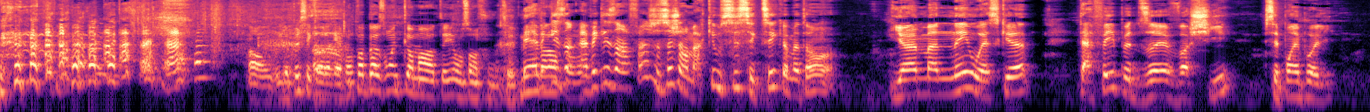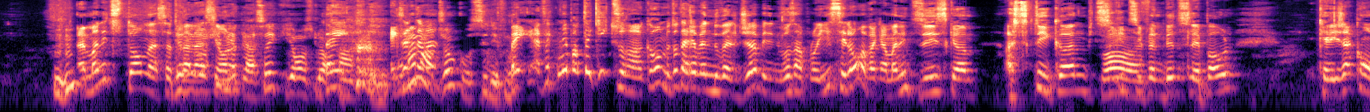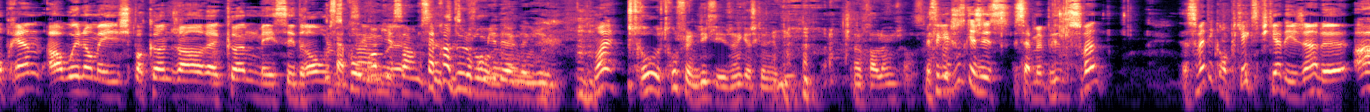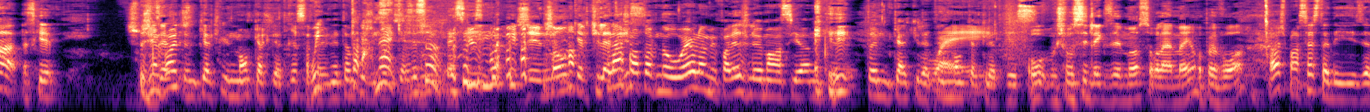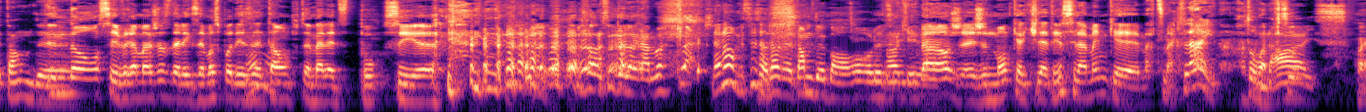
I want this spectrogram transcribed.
Oh, le plus, c'est qu'on répond pas besoin de commenter, on s'en fout. tu. Mais avec Non, les, non, en- avec les enfants, je sais, j'ai remarqué aussi, c'est que, tu sais, comme, mettons, il y a un moment donné où est-ce que ta fille peut te dire, va chier, pis c'est pas impoli. À un moment donné, tu tombes dans cette relation-là. bien placées qui ont leur Ben, exactement. Même en joke aussi, des fois. Ben, avec n'importe qui que tu rencontres, mettons, t'arrives à une nouvelle job et des nouveaux employés, c'est long avec un moment donné, tu dises comme, ah, c'est que t'es conne, pis tu, Ouais, tu ouais. fais une bite sur l'épaule. Que les gens comprennent, ah ouais, non, mais je suis pas conne, genre, euh, conne, mais c'est drôle. pas au tu sais, premier euh, sens. ça prend deux pas jours. Ouais. Je suis trop, je trop friendly avec les gens que je connais plus. c'est un problème, je pense. Mais c'est quelque chose que j'ai, ça me souvent, ça a souvent été compliqué à expliquer à des gens de, ah, parce que, Voir une, calcul- une montre calculatrice, ça Oui. fait une Tabarnak, c'est ça. Excuse-moi. J'ai une montre calculatrice. Flash out of nowhere, là, mais fallait que je le mentionne. T'as une calculatrice, une montre calculatrice. Oh, je fais aussi de l'eczéma sur la main, on peut voir. Ah, je pensais que c'était des étampes de... Non, c'est vraiment juste de l'eczéma, c'est pas des étampes de maladie de peau. C'est, euh... Le sud de l'orama. Clac! Non, non, mais tu sais, ça donne une étampe de bord, là. tu sais. Ok. non, non, j'ai j'ai une montre calculatrice, c'est la même que Marty McFly. Retour vers. Nice. Ouais.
